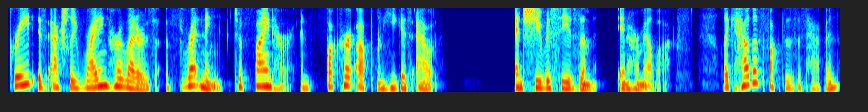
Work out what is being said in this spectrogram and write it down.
Grate is actually writing her letters threatening to find her and fuck her up when he gets out. And she receives them in her mailbox. Like, how the fuck does this happen?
